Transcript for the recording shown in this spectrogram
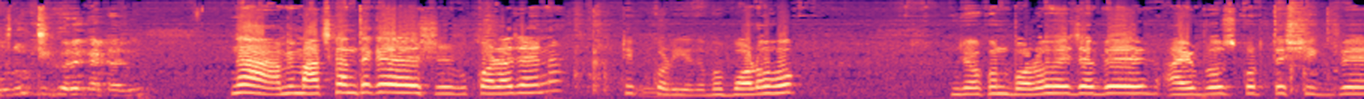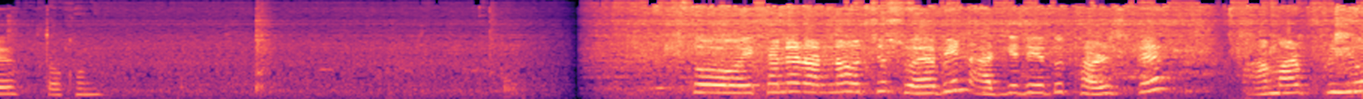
পুরো কি করে কাটাবি? না আমি মাঝখান থেকে করা যায় না ঠিক করিয়ে দেবো। বড় হোক যখন বড় হয়ে যাবে আইব্রোজ করতে শিখবে তখন। তো এখানে রান্না হচ্ছে সয়াবিন। আজকে যেহেতু থার্সডে আমার প্রিয়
